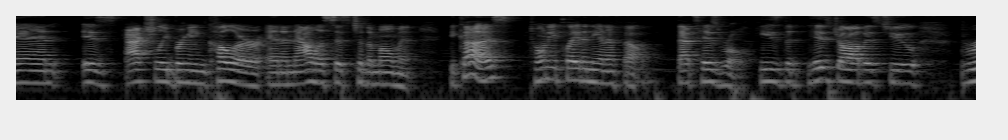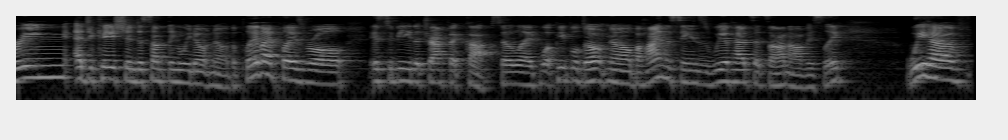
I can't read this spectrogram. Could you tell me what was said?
and is actually bringing color and analysis to the moment because Tony played in the NFL. That's his role. He's the his job is to bring education to something we don't know. The play-by-play's role is to be the traffic cop. So like what people don't know behind the scenes is we have headsets on obviously. We have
